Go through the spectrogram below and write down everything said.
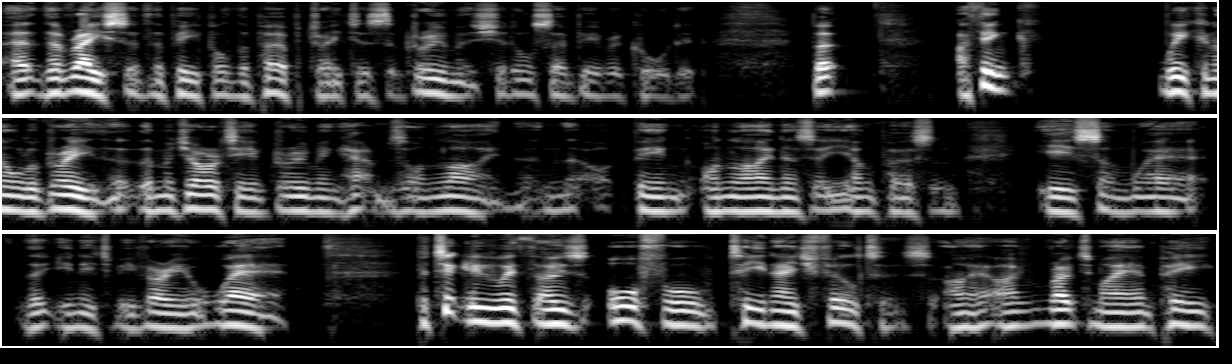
uh, the race of the people, the perpetrators, the groomers should also be recorded. But I think we can all agree that the majority of grooming happens online, and being online as a young person is somewhere that you need to be very aware. Particularly with those awful teenage filters. I, I wrote to my MP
